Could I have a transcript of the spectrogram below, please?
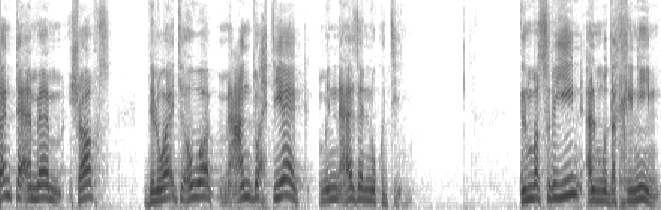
أنت أمام شخص دلوقتي هو عنده احتياج من هذا النيكوتين. المصريين المدخنين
